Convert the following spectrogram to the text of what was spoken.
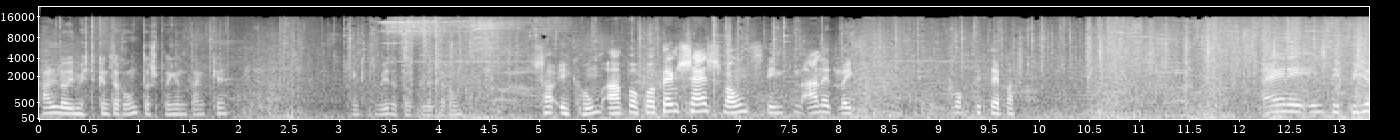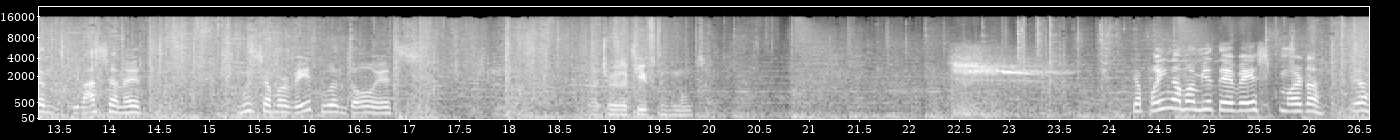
Hallo, ich möchte gerne da runterspringen, danke. Hängt wieder da blöd herum. Schau, ich komm einfach von dem scheiß Schwanz hinten auch nicht weg. Mach die Deppert. Eine in die Birnen, ich weiß ja nicht. Muss ja mal wehtun da jetzt. Er hat schon wieder Gift in den Mund. Ja, bring einmal mir die Wespen, Alter. Ja.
